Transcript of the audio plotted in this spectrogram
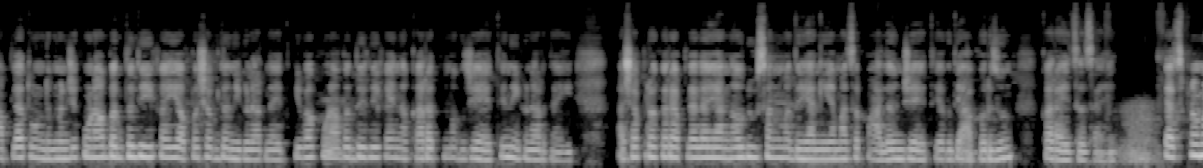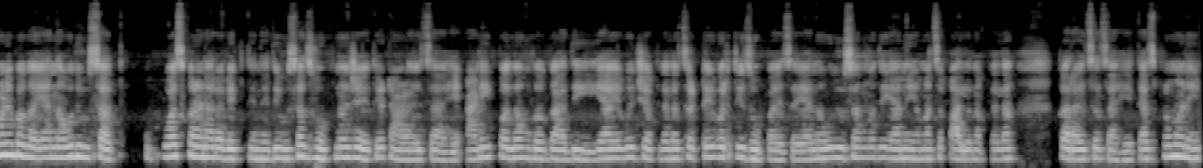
आपल्या तोंडून म्हणजे कोणाबद्दलही काही अपशब्द निघणार नाहीत किंवा कोणाबद्दलही काही नकारात्मक जे आहे ते निघणार नाही. अशा प्रकारे आपल्याला या नऊ दिवसांमध्ये या नियमाचं पालन जे आहे ते अगदी आवर्जून करायचंच आहे. त्याचप्रमाणे बघा या नऊ दिवसात उपवास करणाऱ्या व्यक्तीने दिवसा झोपणं जे आहे ते टाळायचं आहे. आणि पलंग गादी याऐवजी आपल्याला चटईवरती झोपायचं आहे. या नऊ दिवसांमध्ये या नियमाचं पालन आपल्याला करायचंच आहे. त्याचप्रमाणे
